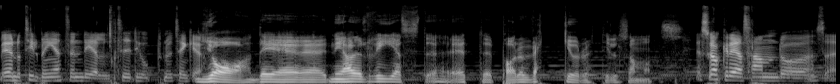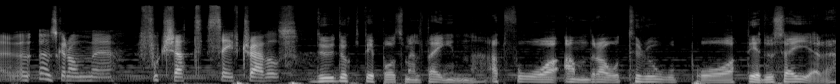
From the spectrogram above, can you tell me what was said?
Vi har ändå tillbringat en del tid ihop nu tänker jag. Ja, det är, ni har rest ett par veckor tillsammans. Jag skakar deras hand och så här, önskar dem eh, fortsatt safe travels. Du är duktig på att smälta in, att få andra att tro på det du säger.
